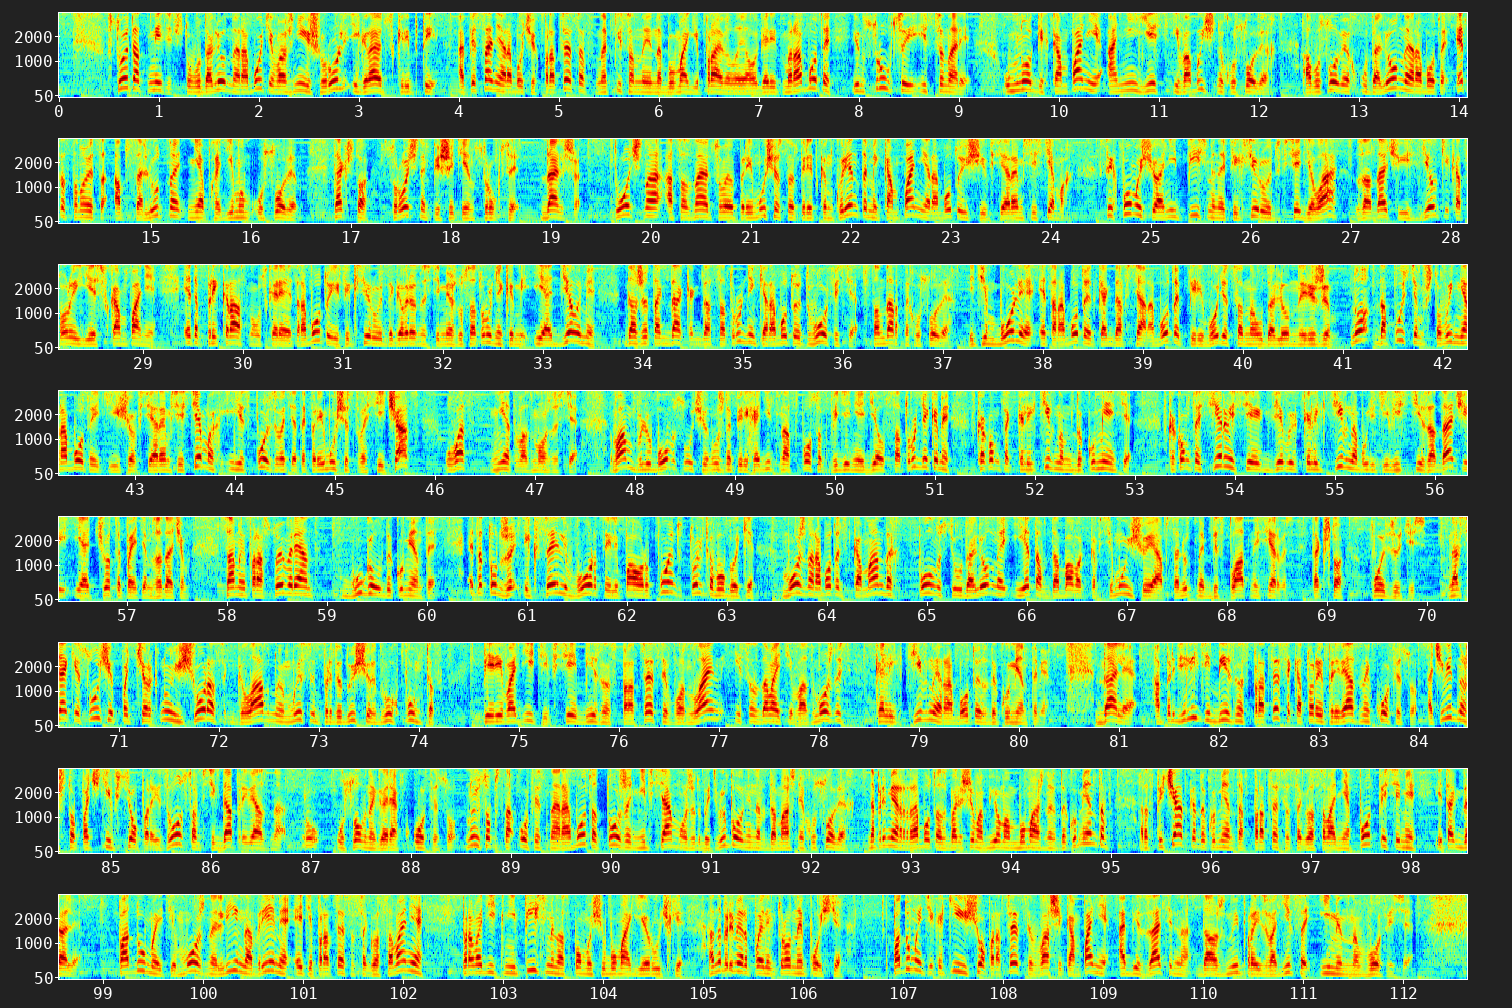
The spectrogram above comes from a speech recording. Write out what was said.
Стоит отметить, что в удаленной работе важнейшую роль играют скрипты. Описание рабочих процессов, написанные на бумаге правила и алгоритмы работы, инструкции и сценарии. У многих компаний они есть и в обычных условиях, а в условиях удаленной работы это становится абсолютно необходимым условием. Так что срочно пишите инструкции. Дальше. Точно осознают свое преимущество перед конкурентами компании, работающие в CRM-системах. С их помощью они письменно фиксируют все дела, задачи и сделки, которые есть в компании. Это прекрасно ускоряет работу и фиксирует договоренности между сотрудниками и отделами даже тогда, когда сотрудники работают в офисе в стандартных условиях. И тем более это работает, когда вся работа переводится на удаленный режим. Но допустим, что вы не работаете еще в CRM-системах и использовать это преимущество сейчас у вас нет возможности. Вам в любом случае нужно переходить на способ ведения дел с сотрудниками в каком-то коллективном документе, в каком-то сервисе, где вы коллективно будете вести задачи и отчеты по этим задачам. Самый простой вариант — Google документы. Это тот же Excel, Word или PowerPoint, только в облаке. Можно работать в командах полностью удаленно, и это вдобавок ко всему еще и абсолютно бесплатный сервис. Так что пользуйтесь. На всякий случай подчеркну еще раз главную мысль предыдущих двух пунктов. Переводите все бизнес-процессы в онлайн и создавайте возможность коллективной работы с документами. Далее, определите бизнес-процессы, которые привязаны к офису. Очевидно, что почти все производство всегда привязано, ну, условно говоря, к офису. Ну и, собственно, офисная работа тоже не вся может быть выполнена в домашних условиях. Например, работа с большим объемом бумажных документов, распечатка документов, процессы согласования подписями и так далее подумайте, можно ли на время эти процессы согласования проводить не письменно с помощью бумаги и ручки, а, например, по электронной почте. Подумайте, какие еще процессы в вашей компании обязательно должны производиться именно в офисе.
